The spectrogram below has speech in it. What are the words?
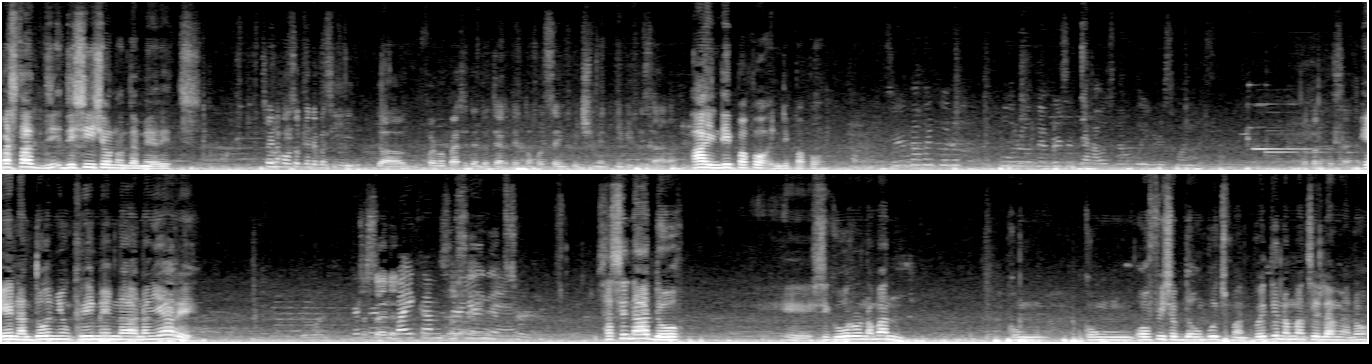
Basta de- decision on the merits. Sir, nakausap nyo na ba si uh, former President Duterte tungkol sa impeachment ni VP Sara? Ah, hindi pa po, hindi pa po. Sir, bakit puro, puro members of the House Eh, nandun yung krimen na nangyari. Senate. Bycam sir yun eh. sir. sa Senado eh, siguro naman kung kung Office of the Ombudsman pwede naman silang ano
